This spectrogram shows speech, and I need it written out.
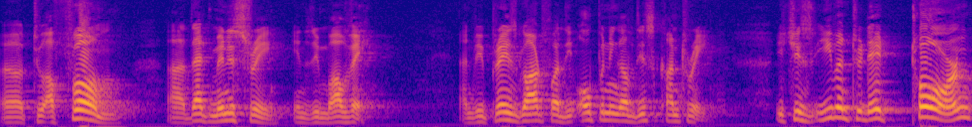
uh, to affirm uh, that ministry in Zimbabwe. And we praise God for the opening of this country, which is even today torn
